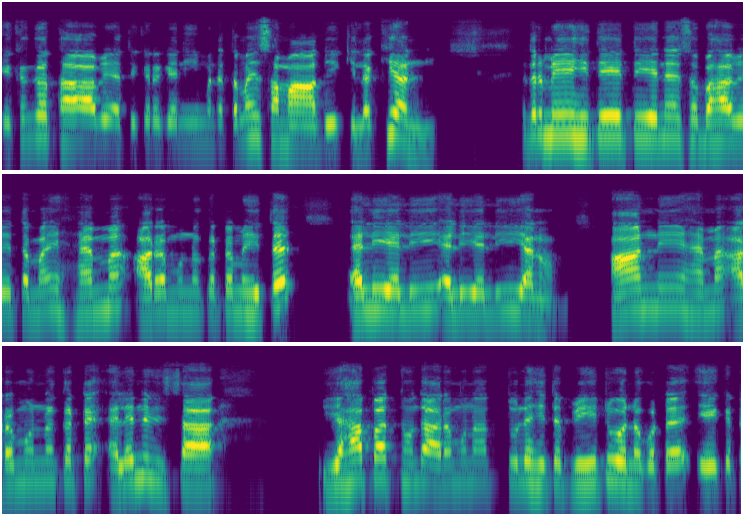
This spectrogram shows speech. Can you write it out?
එකගතාව ඇතිකර ගැනීමට තමයි සමාධී කියල කියන්නේ. එතර මේ හිතේ තියෙන ස්වභාවේ තමයි හැම අරමුණකටම හිත ඇලි ඇලි ඇලි ඇලී යනවා. ආන්නේ හැම අරමුණකට ඇලෙන නිසා යහපත් හොඳ අරමුණත් තුළ හිත පිහිටුවනකොට ඒකට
